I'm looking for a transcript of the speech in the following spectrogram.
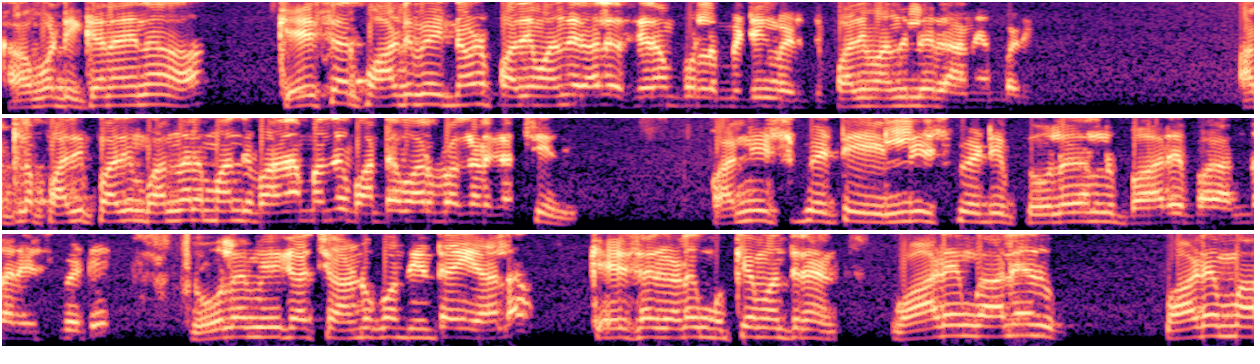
కాబట్టి ఇకనైనా కేసీఆర్ పార్టీ పెట్టినప్పుడు పది మంది రాలేదు శ్రీరాంపూర్లో మీటింగ్ పెడితే పది మందిలే రానివ్వబడి అట్లా పది పది వందల మంది వంద మంది వంట వారపు అక్కడికి వచ్చేది. పని ఇడిచిపెట్టి ఇల్లు ఇడిచిపెట్టి పూలగన్లు భార్య అందరిని ఇడిచిపెట్టి రోల మీద వచ్చి అండుకొని తింటా ఇవాళ కేసీఆర్ గడ ముఖ్యమంత్రి అని. వాడేం కాలేదు. వాడేం మా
